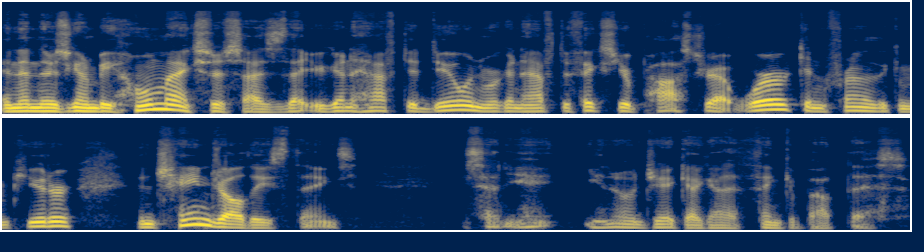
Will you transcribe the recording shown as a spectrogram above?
And then there's going to be home exercises that you're going to have to do. And we're going to have to fix your posture at work in front of the computer and change all these things. He said, yeah, You know, Jake, I got to think about this.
